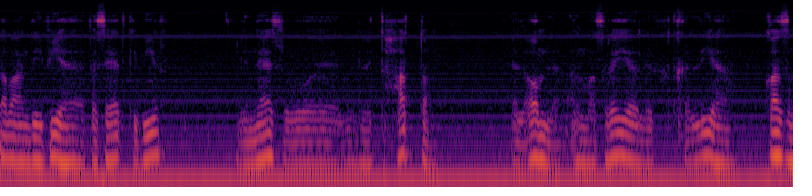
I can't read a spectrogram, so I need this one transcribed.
طبعا دي فيها فساد كبير. للناس واللي تحطم العملة المصرية اللي تخليها قزم.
